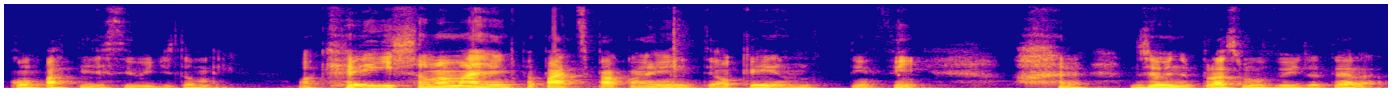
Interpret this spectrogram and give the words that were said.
Compartilhe esse vídeo também ok? E chama mais gente para participar com a gente, ok? Enfim, nos vemos no próximo vídeo, até lá.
